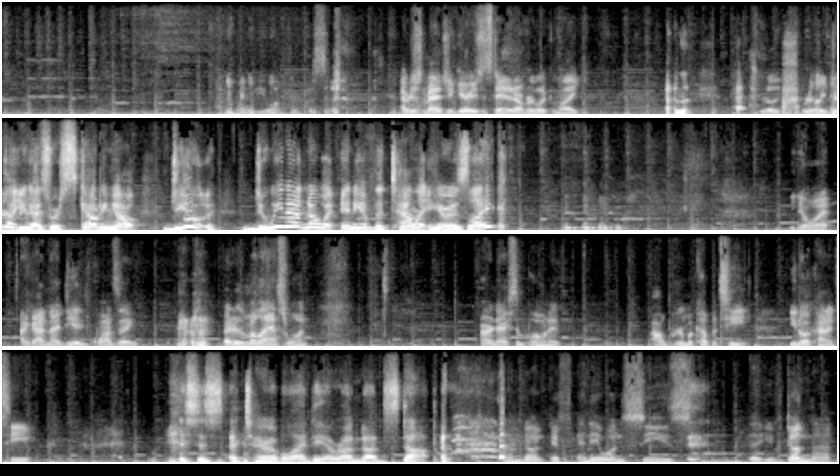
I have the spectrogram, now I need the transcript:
I don't know what you want from us. I'm just imagining Gary's just standing over looking like I'm- really, really I thought you guys were scouting out. Do you do we not know what any of the talent here is like? You know what? I got an idea, Kwanzaa. Better than my last one. Our next opponent, I'll brew him a cup of tea. You know what kind of tea? This is a terrible idea, Rondon. Stop. I'm. If anyone sees that you've done that,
